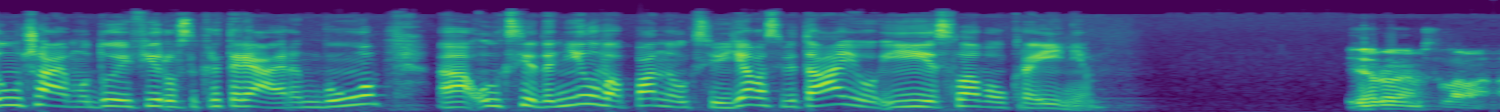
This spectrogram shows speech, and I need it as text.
долучаємо до ефіру секретаря РНБО е, Олексія Данілова. Пане Олексію, я вас вітаю і слава Україні. Героям слава.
